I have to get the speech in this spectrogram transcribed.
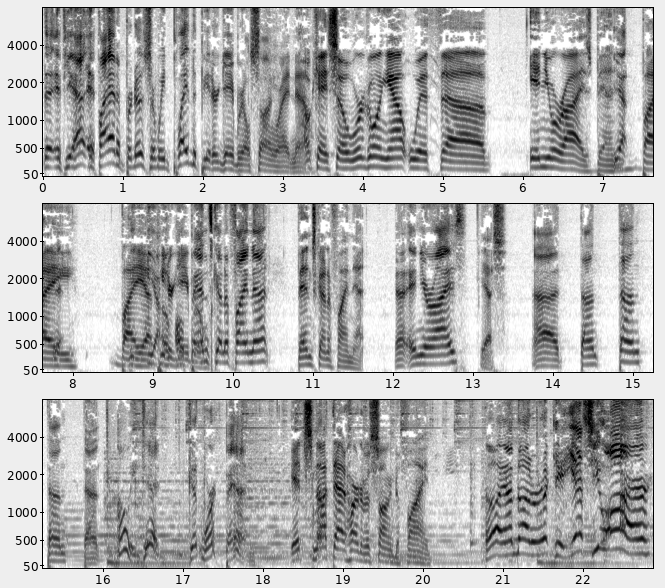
if you had, if I had a producer, we'd play the Peter Gabriel song right now. Okay, so we're going out with uh, "In Your Eyes," Ben. Yeah. By Yeah. by uh, Yeah, Peter oh, Gabriel. Ben's going to find that Ben's going to find that. uh, in your eyes. Yes. Uh, dun dun dun dun. Oh, he did. Good work, Ben. It's not that hard of a song to find. Oh, I'm not a rookie. Yes, you are.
